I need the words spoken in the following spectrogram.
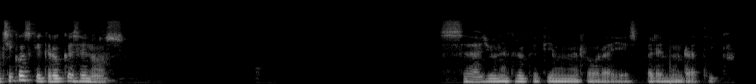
chicos, que creo que se nos... Sayuna creo que tiene un error ahí. Esperen un ratico.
